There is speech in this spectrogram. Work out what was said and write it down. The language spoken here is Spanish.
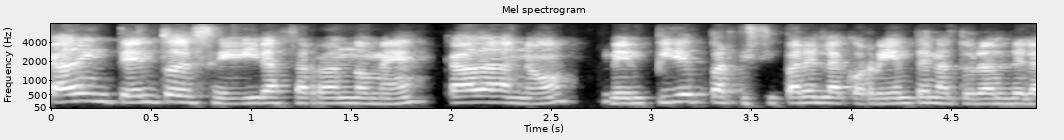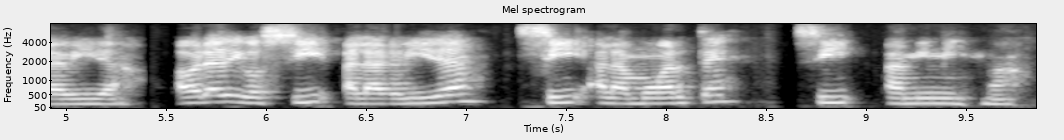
Cada intento de seguir aferrándome, cada no, me impide participar en la corriente natural de la vida. Ahora digo sí a la vida, sí a la muerte, sí a mí misma.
